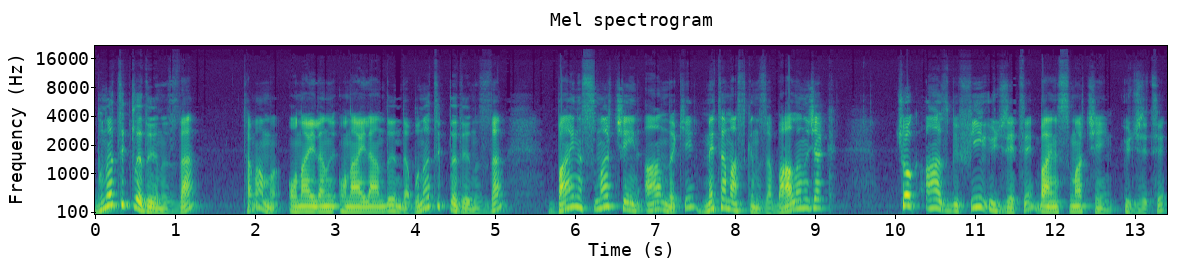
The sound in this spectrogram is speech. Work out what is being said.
Buna tıkladığınızda tamam mı? Onaylan onaylandığında buna tıkladığınızda Binance Smart Chain ağındaki Metamask'ınıza bağlanacak. Çok az bir fee ücreti, Binance Smart Chain ücreti,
